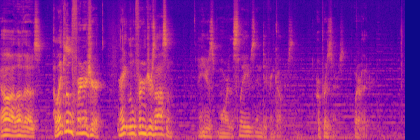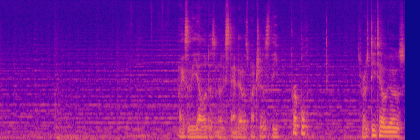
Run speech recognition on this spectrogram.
Oh, I love those. I like little furniture. Right? Little furniture is awesome. And here's more of the slaves in different colors. Or prisoners. Whatever they are. Like I said, the yellow doesn't really stand out as much as the purple. As far as detail goes.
